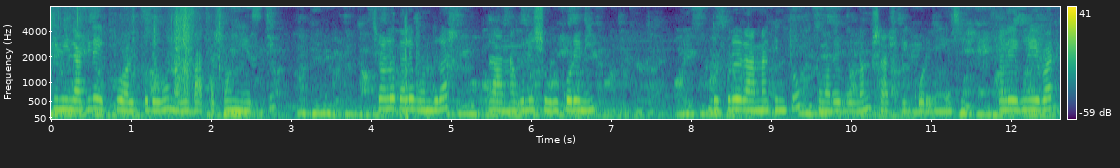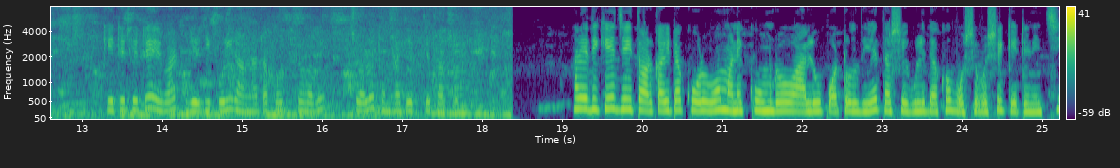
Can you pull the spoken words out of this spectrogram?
চিনি লাগলে একটু অল্প দেবো, নাহলে বাতাসাও নিয়ে এসছি। চলো তাহলে বন্ধুরা, রান্নাগুলি শুরু করে নিই। দুপুরে রান্না কিন্তু তোমাদের বললাম, শাশুড়ি করে নিয়েছে। তাহলে এগুলি এবার কেটে ঠেটে এবার রেডি করি, রান্নাটা করতে হবে। চলো তোমরা দেখতে থাকো। আর এদিকে যেই তরকারিটা করব মানে কুমড়ো, আলু, পটল দিয়ে, তা সেগুলি দেখো বসে বসে কেটে নিচ্ছি।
